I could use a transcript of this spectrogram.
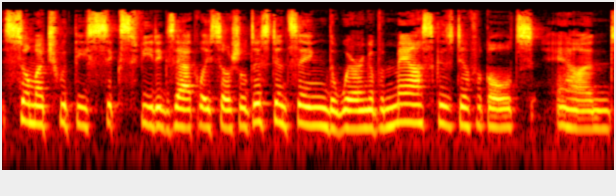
so much with the six feet exactly social distancing. The wearing of a mask is difficult, and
